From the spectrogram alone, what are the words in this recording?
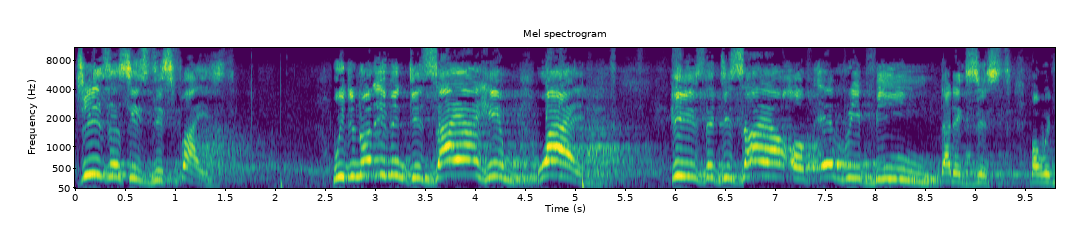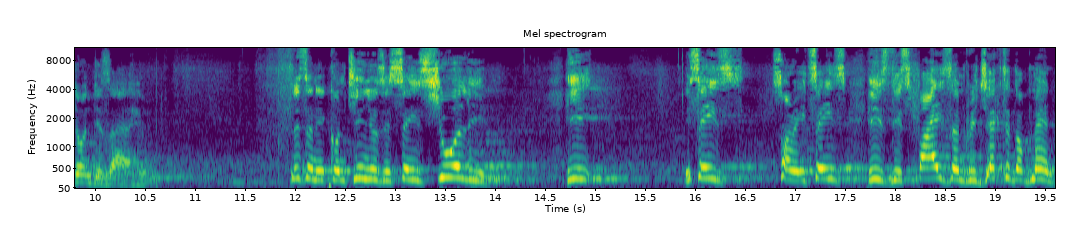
Jesus is despised. We do not even desire him. Why? He is the desire of every being that exists, but we don't desire him. Listen, he continues. he says, Surely he, he says, sorry, it says, He is despised and rejected of men,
